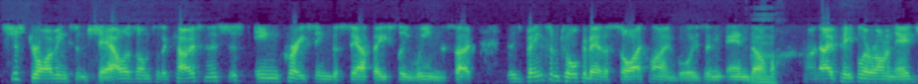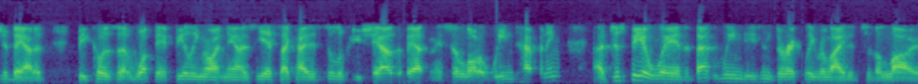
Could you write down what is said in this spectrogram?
it's just driving some showers onto the coast and it's just increasing the southeasterly winds. So there's been some talk about a cyclone, boys, and, and mm. I know people are on an edge about it because uh, what they're feeling right now is yes, okay, there's still a few showers about and there's a lot of wind happening. Uh, just be aware that that wind isn't directly related to the low,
